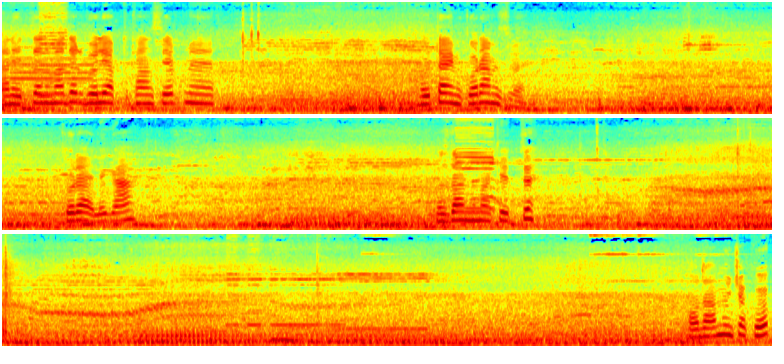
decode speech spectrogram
Hani yerda nimadir bo'lyapti konsertmi o'taymi ko'ramizmi ko'raylik a bizdan nima ketdi odam uncha ko'p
